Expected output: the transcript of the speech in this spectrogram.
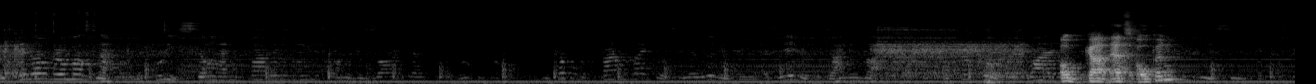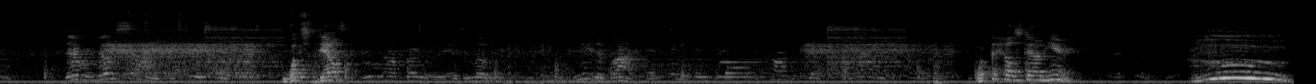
It's been over a month now, and the police still haven't found any leads on the bizarre death of a local couple. The couple was found lifeless in their living room as neighbors were driving by. The front door was wide Oh god, that's open? easily seen from the street. There were no signs of forced construction. What's down? Ruled out burglary as a motive. Neither body had any injuries, and the cause of death was not. What the hell's down here?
